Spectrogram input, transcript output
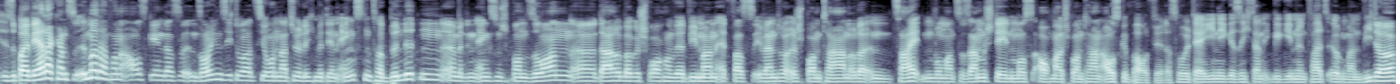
also bei Werder kannst du immer davon ausgehen, dass in solchen Situationen natürlich mit den engsten Verbündeten, äh, mit den engsten Sponsoren äh, darüber gesprochen wird, wie man etwas eventuell spontan oder in Zeiten, wo man zusammenstehen muss, auch mal spontan ausgebaut wird. Das holt derjenige sich dann gegebenenfalls irgendwann wieder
